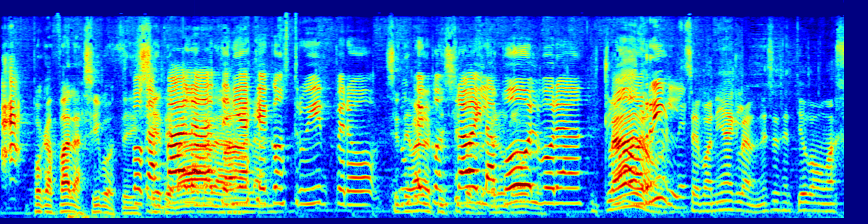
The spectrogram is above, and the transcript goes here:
ah, Pocas balas, sí, pues, te pocas balas, tenías que construir, pero Siete nunca balas al encontraba y principio, la pólvora. Claro, No, horrible. se ponía claro, en ese sentido como más Sí.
